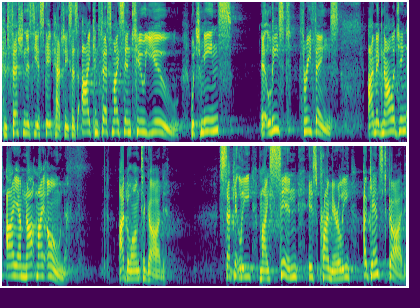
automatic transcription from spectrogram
Confession is the escape hatch. And he says, I confess my sin to you, which means at least three things. I'm acknowledging I am not my own, I belong to God. Secondly, my sin is primarily against God.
